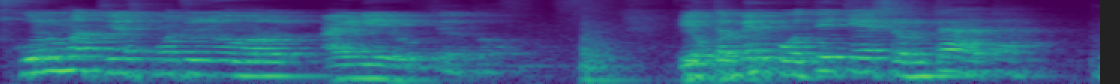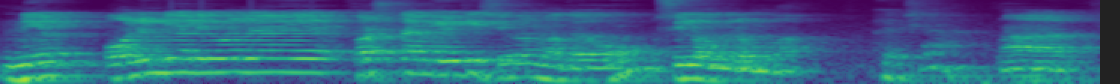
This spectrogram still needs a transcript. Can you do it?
સ્કૂલમાં ચેસ પહોંચો જેવો મારો આઈડિયા એ વખતે હતો. એ તમે પોતે ચેસ રમતા હતા? ઓલ ઇન્ડિયા લેવલે ફર્સ્ટ ટાઈમ એટી સેવનમાં ગયો હું શિલોંગ રમવા. અચ્છા. હા,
